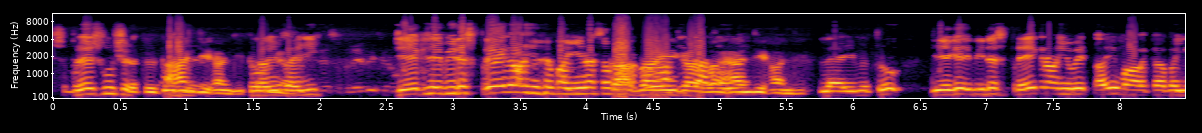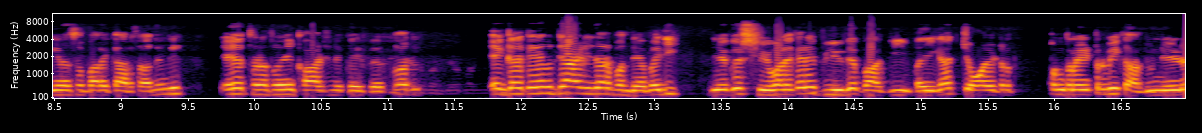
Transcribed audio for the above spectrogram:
ਸਪਰੇਅ ਸਪਰੂ ਛਿੜਕ ਕੇ ਹਾਂਜੀ ਹਾਂਜੀ ਬਾਈ ਬਾਈ ਜੀ ਜੇ ਕਿਸੇ ਵੀਰ ਸਪਰੇਅ ਕਰਾਉਣੀ ਹੋਵੇ ਬਾਈ ਨਾਲ ਸੰਪਰਕ ਕਰਦਾ ਜੀ ਕਰਦਾ ਹਾਂਜੀ ਹਾਂਜੀ। ਲੈ ਜੀ ਮਿੱਤਰੋ ਜੇ ਕਿਸੇ ਵੀਰ ਸਪਰੇਅ ਕਰਾਉਣੀ ਹੋਵੇ ਤਾਂ ਵੀ ਮਾਲਕਾ ਬਾਈ ਨਾਲ ਸੰਪਰਕ ਕਰ ਸਕਦੇ ਹੋਗੇ ਇਹ ਥੋੜਾ ਥੋੜਾ ਕਾਰਡ ਨੇ ਕਈ ਫਿਰ ਤੁਹਾਡੀ ਇੱਕ ਗੱਲ ਕਹਿੰਦੇ ਦਿਹਾੜੀਦਾਰ ਬੰਦੇ ਆ ਬਾਈ ਜੀ। ਜੇ ਕੋਈ ਸੇਵਾ ਵਾਲੇ ਘਰੇ ਵੀਰ ਦੇ ਬਾਗੀ ਬਾਈ ਕਹਿੰਦਾ 4 ਲੀਟਰ 15 ਲੀਟਰ ਵੀ ਕਰ ਦੂ ਨੇੜ।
